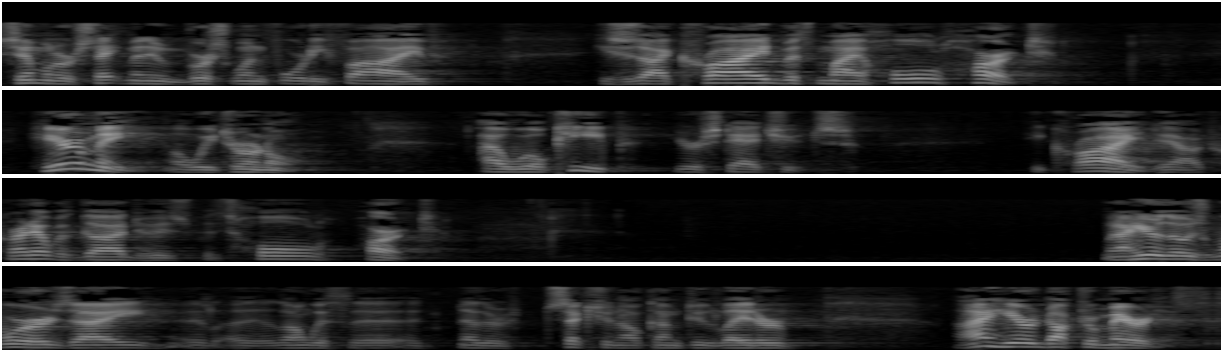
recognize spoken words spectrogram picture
Similar statement in verse 145. He says, I cried with my whole heart. Hear me, O eternal. I will keep your statutes. He cried out, cried out with God to his, his whole heart. When I hear those words, I, along with uh, another section I'll come to later, I hear Dr. Meredith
